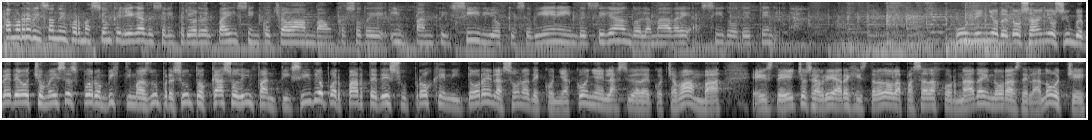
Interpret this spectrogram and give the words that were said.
Estamos revisando información que llega desde el interior del país en Cochabamba, un caso de infanticidio que se viene investigando. La madre ha sido detenida. Un niño de dos años y un bebé de ocho meses fueron víctimas de un presunto caso de infanticidio por parte de su progenitora en la zona de Coñacoña, en la ciudad de Cochabamba. Este hecho se habría registrado la pasada jornada en horas de la noche.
